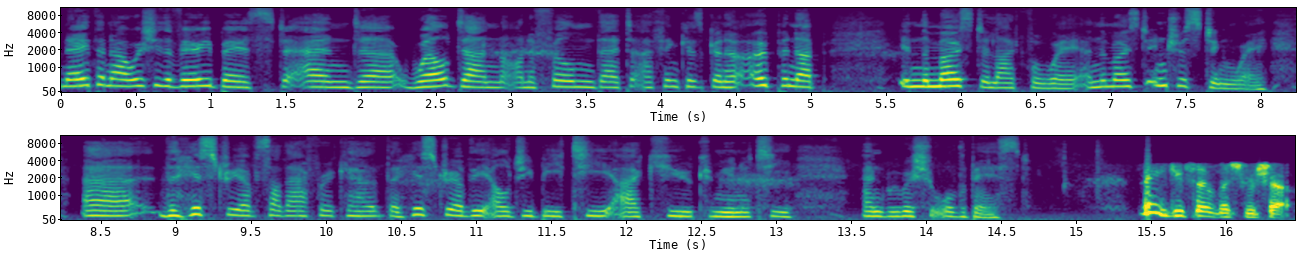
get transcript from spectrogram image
Nathan, I wish you the very best and uh, well done on a film that I think is going to open up in the most delightful way and the most interesting way uh, the history of South Africa, the history of the LGBTIQ community, and we wish you all the best. Thank you so much, Michelle.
